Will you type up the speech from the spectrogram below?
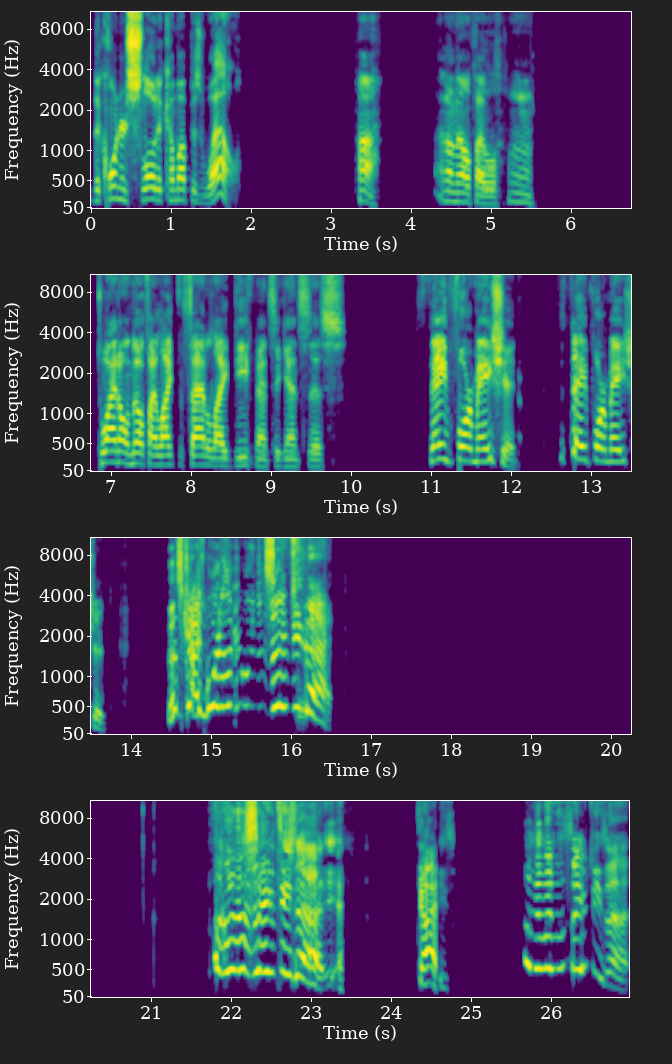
the corner's slow to come up as well. Huh. I don't know if I will. Hmm. Why I don't know if I like the satellite defense against this. Same formation. Same formation. This guy's more at the safety at. Look where the safety's at. Guys, look at where the safety's at.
